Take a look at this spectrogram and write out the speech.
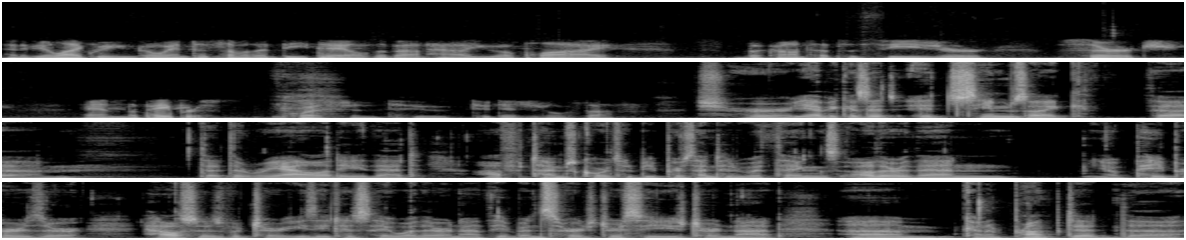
And if you like, we can go into some of the details about how you apply the concepts of seizure, search, and the papers question to, to digital stuff. Sure. Yeah, because it, it seems like the, um, the, the reality that oftentimes courts would be presented with things other than you know papers or houses, which are easy to say whether or not they've been searched or seized or not, um, kind of prompted the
